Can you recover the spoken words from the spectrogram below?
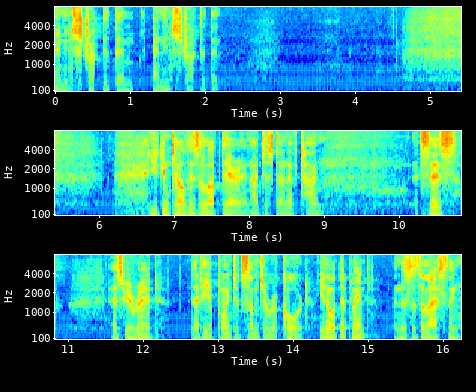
and instructed them and instructed them. You can tell there's a lot there, and I just don't have time. It says, as we read, that he appointed some to record. You know what that meant? And this is the last thing.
